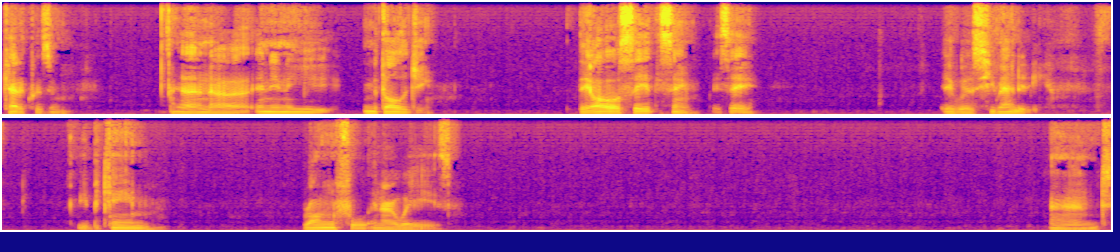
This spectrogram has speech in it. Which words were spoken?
cataclysm, and uh, in any mythology, they all say it the same. They say it was humanity. We became wrongful in our ways. And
